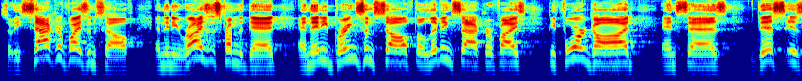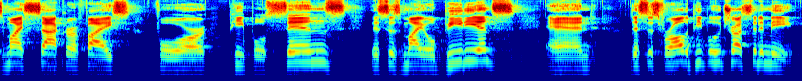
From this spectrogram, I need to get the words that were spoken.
So he sacrificed himself, and then he rises from the dead, and then he brings himself, the living sacrifice, before God and says, This is my sacrifice for people's sins. This is my obedience, and this is for all the people who trusted in me.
